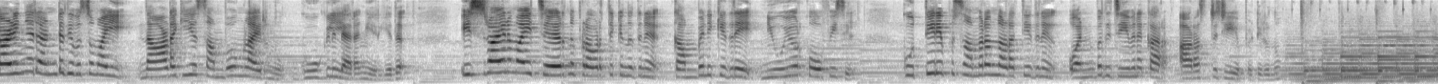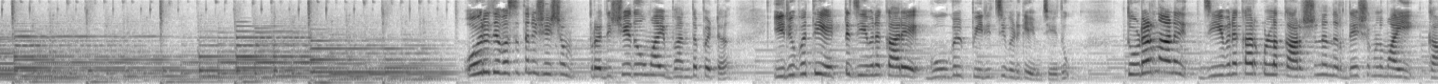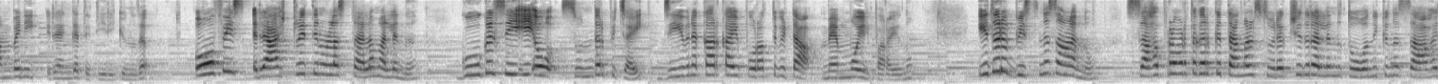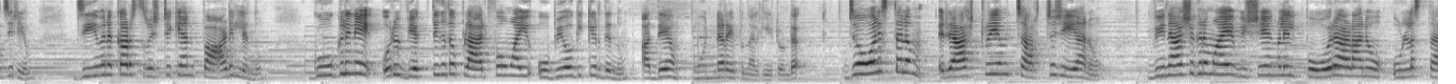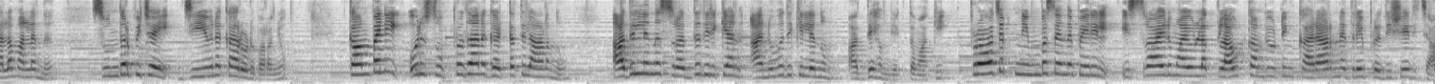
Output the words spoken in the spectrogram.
കഴിഞ്ഞ രണ്ട് ദിവസമായി നാടകീയ സംഭവങ്ങളായിരുന്നു ഗൂഗിളിൽ അരങ്ങേറിയത്. ഇസ്രായേലുമായി ചേർന്ന് പ്രവർത്തിക്കുന്നതിന് കമ്പനിക്കെതിരെ ന്യൂയോർക്ക് ഓഫീസിൽ കുത്തിരിപ്പ് സമരം നടത്തിയതിന് ഒൻപത് ജീവനക്കാർ അറസ്റ്റ് ചെയ്യപ്പെട്ടിരുന്നു. ഒരു ദിവസത്തിനു ശേഷം പ്രതിഷേധവുമായി ബന്ധപ്പെട്ട് ഇരുപത്തിയെട്ട് ജീവനക്കാരെ ഗൂഗിൾ പിരിച്ചുവിടുകയും ചെയ്തു. തുടർന്നാണ് ജീവനക്കാർക്കുള്ള കർശന നിർദ്ദേശങ്ങളുമായി കമ്പനി രംഗത്തെത്തിയിരിക്കുന്നത്. ഓഫീസ് രാഷ്ട്രീയത്തിനുള്ള സ്ഥലമല്ലെന്ന് ഗൂഗിൾ സിഇഒ സുന്ദർ പിച്ചായി ജീവനക്കാർക്കായി പുറത്തുവിട്ട മെമ്മോയിൽ പറയുന്നു. ഇതൊരു ബിസിനസ് ആണെന്നും സഹപ്രവർത്തകർക്ക് തങ്ങൾ സുരക്ഷിതരല്ലെന്ന് തോന്നിക്കുന്ന സാഹചര്യം ജീവനക്കാർ സൃഷ്ടിക്കാൻ പാടില്ലെന്നും ഗൂഗിളിനെ ഒരു വ്യക്തിഗത പ്ലാറ്റ്ഫോമായി ഉപയോഗിക്കരുതെന്നും അദ്ദേഹം മുന്നറിയിപ്പ് നൽകിയിട്ടുണ്ട്. ജോലിസ്ഥലം രാഷ്ട്രീയം ചർച്ച ചെയ്യാനോ വിനാശകരമായ വിഷയങ്ങളിൽ പോരാടാനോ ഉള്ള സ്ഥലമല്ലെന്ന് സുന്ദർ പിച്ചായി ജീവനക്കാരോട് പറഞ്ഞു. കമ്പനി ഒരു സുപ്രധാന ഘട്ടത്തിലാണെന്നും അതിൽ നിന്ന് ശ്രദ്ധ തിരിക്കാൻ അനുവദിക്കില്ലെന്നും അദ്ദേഹം വ്യക്തമാക്കി. പ്രോജക്ട് നിംബസ് എന്ന പേരിൽ ഇസ്രായേലുമായുള്ള ക്ലൗഡ് കമ്പ്യൂട്ടിംഗ് കരാറിനെതിരെ പ്രതിഷേധിച്ച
